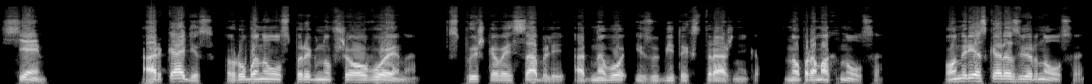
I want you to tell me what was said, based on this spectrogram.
Семь. Аркадис рубанул спрыгнувшего воина вспышковой саблей одного из убитых стражников, но промахнулся. Он резко развернулся,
